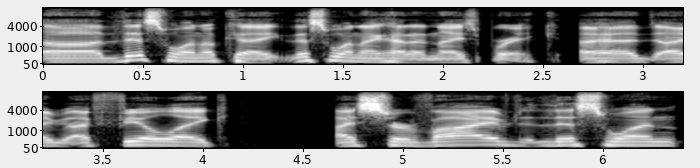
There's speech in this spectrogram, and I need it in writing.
Uh, this one, okay, this one I had a nice break. I had I I feel like I survived this one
